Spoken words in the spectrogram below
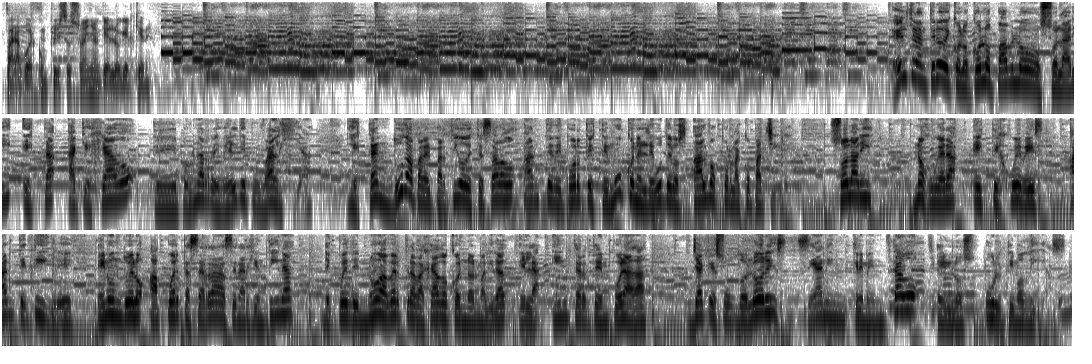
para poder cumplir su sueño, que es lo que él quiere. El delantero de Colo Colo, Pablo Solari, está aquejado eh, por una rebelde pubalgia y está en duda para el partido de este sábado ante Deportes Temuco en el debut de los Albos por la Copa Chile. Solari no jugará este jueves ante Tigre en un duelo a puertas cerradas en Argentina después de no haber trabajado con normalidad en la intertemporada, ya que sus dolores se han incrementado en los últimos días.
